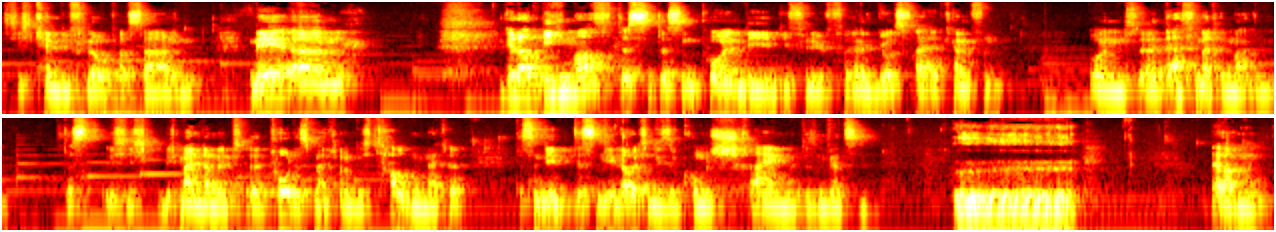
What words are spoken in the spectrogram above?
ich ich kenne die Flow-Passagen. Nee, ähm, genau, Behemoth, das, das sind Polen, die, die für die Religionsfreiheit kämpfen und äh, Death Metal machen. Das, ich ich, ich meine damit äh, Todesmetal und nicht Taubenmetal. Das sind, die, das sind die Leute, die so komisch schreien mit diesem ganzen ähm,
